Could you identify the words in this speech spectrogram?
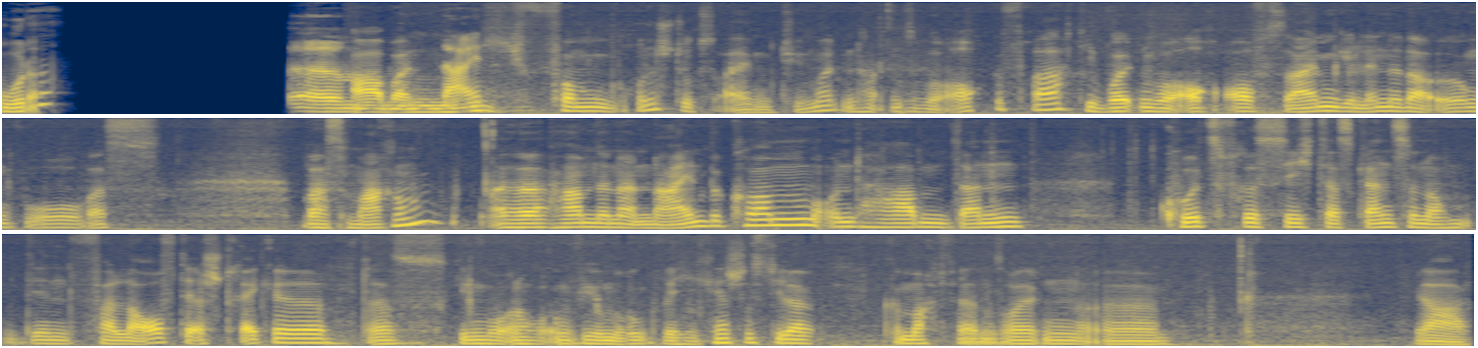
Oder? Ähm, Aber nein. nicht vom Grundstückseigentümer, den hatten sie wohl auch gefragt. Die wollten wohl auch auf seinem Gelände da irgendwo was, was machen, äh, haben dann ein Nein bekommen und haben dann kurzfristig das Ganze noch, den Verlauf der Strecke, das ging wohl auch noch irgendwie um irgendwelche Caches, die da gemacht werden sollten, äh, ja,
